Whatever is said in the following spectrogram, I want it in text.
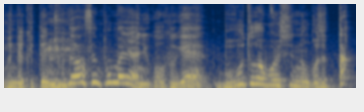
근데 그때 초등학생뿐만이 아니고 그게 모두가 볼 수 있는 곳에 딱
